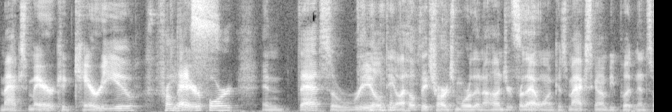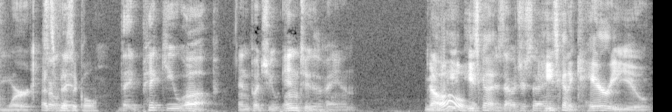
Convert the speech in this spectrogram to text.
Max Mayer could carry you from the airport, and that's a real deal. I hope they charge more than a hundred for that one because Max is gonna be putting in some work. That's So they- physical. They pick you up and put you into the van. No, Oh. he, he's gonna. Is that what you're saying? He's gonna carry you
